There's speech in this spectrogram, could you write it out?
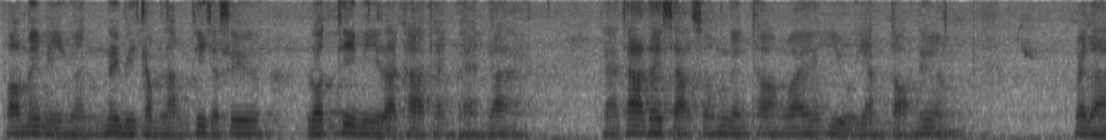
เพราะไม่มีเงินไม่มีกำลังที่จะซื้อรถที่มีราคาแพงๆได้ แต่ถ้าได้สะสมเงินทองไว้อยู่อย่างต่อเนื่อง เวลา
